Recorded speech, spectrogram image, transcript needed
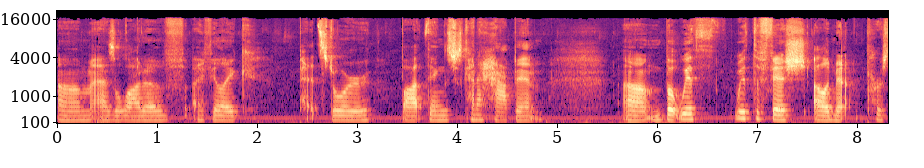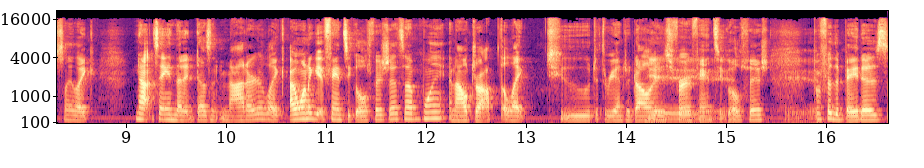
um, as a lot of, I feel like, pet store bought things just kind of happen. Um, but with with the fish, I'll admit personally, like, not saying that it doesn't matter. Like, I want to get fancy goldfish at some point, and I'll drop the like two to three hundred dollars Yeah, for a fancy yeah. goldfish. Yeah. But for the bettas,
